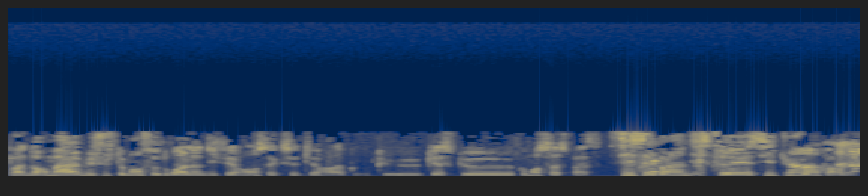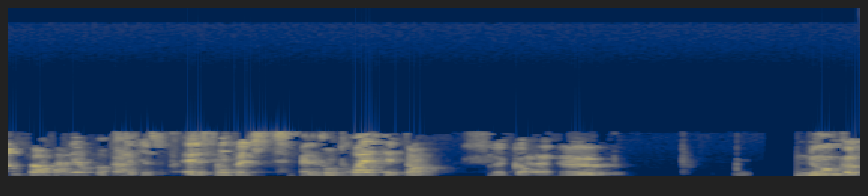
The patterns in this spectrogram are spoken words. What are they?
pas normal, mais justement ce droit à l'indifférence, etc. Que- que- Qu'est-ce que, comment ça se passe? Si c'est pas indiscret, si tu non, veux en parler. non, on peut en parler, on peut en parler bien sûr. Elles sont petites, elles ont 3 et 7 ans. D'accord. Euh, nous, quand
